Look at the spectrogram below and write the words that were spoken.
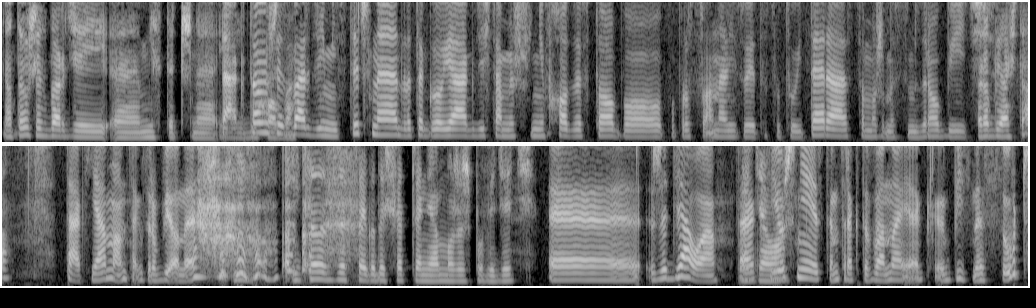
No to już jest bardziej e, mistyczne Tak, to duchowe. już jest bardziej mistyczne, dlatego ja gdzieś tam już nie wchodzę w to, bo po prostu analizuję to, co tu i teraz, co możemy z tym zrobić. Robiłaś to? Tak, ja mam tak zrobione, I co ze swojego doświadczenia możesz powiedzieć? e, że działa, tak? działa. Już nie jestem traktowana jak biznes sucz.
